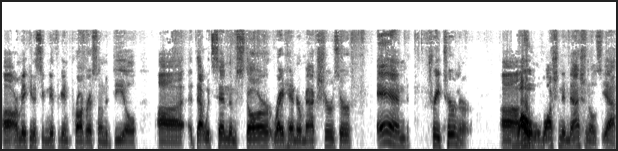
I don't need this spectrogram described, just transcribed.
uh, are making a significant progress on a deal uh, that would send them star right hander Max Scherzer and Trea Turner. Uh, the Washington Nationals, yeah,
